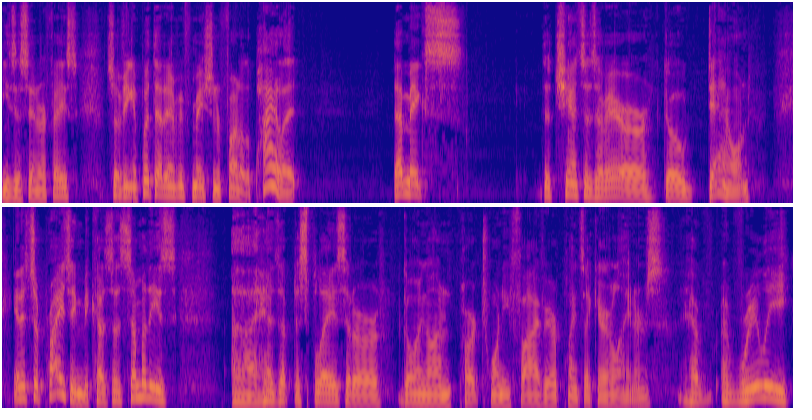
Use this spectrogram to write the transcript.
easiest interface. So if you can put that information in front of the pilot, that makes the chances of error go down. And it's surprising because some of these uh, heads up displays that are going on Part 25 airplanes like airliners have, have really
